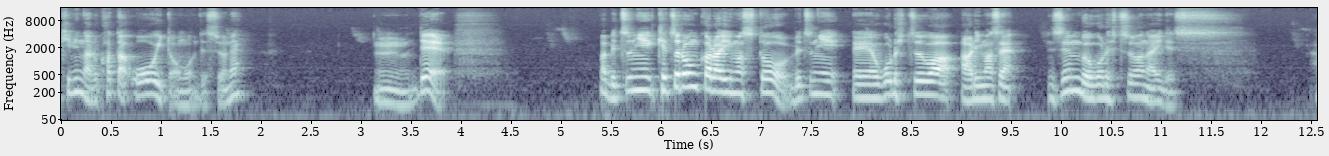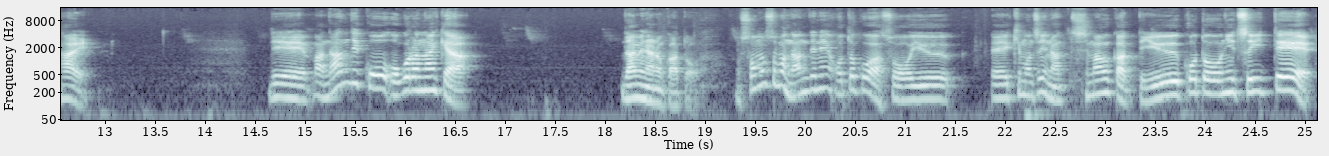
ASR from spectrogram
気になる方多いと思うんですよね。うん。で、まあ、別に結論から言いますと、別に、えー、おごる必要はありません。全部おごる必要はないです。はい。で、まあ、なんでこう、おごらなきゃダメなのかと。そもそもなんでね、男はそういう、え気持ちになってしまうかっていうことについて、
